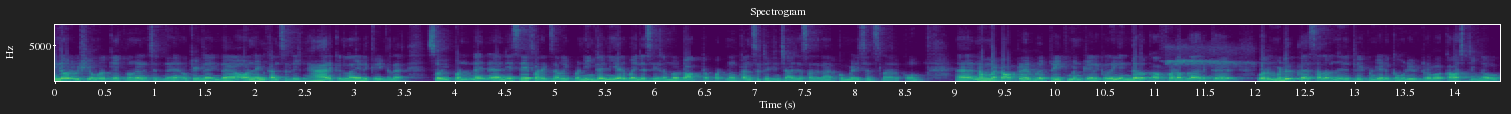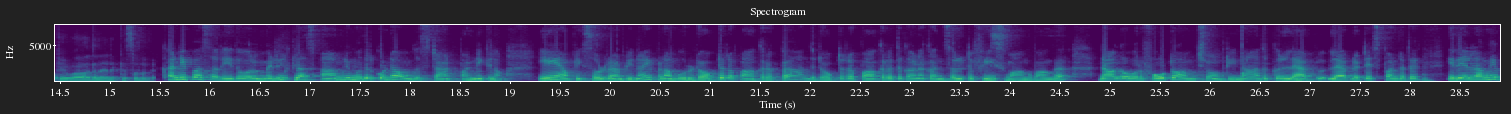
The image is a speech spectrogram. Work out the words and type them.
இன்னொரு விஷயம் உங்களுக்கு கேட்கணும்னு நினச்சிருந்தேன். ஓகேங்களா இந்த ஆன்லைன் கன்சல்டேஷன் ஹேருக்குலாம் எடுக்கிறீங்களே ஸோ இப்போ சே ஃபார் எக்ஸாம்பிள் இப்போ நீங்கள் நியர்பைல செய்கிற ஒரு டாக்டர் பார்க்கணும் கன்சல்டேஷன் சார்ஜஸ் அதெல்லாம் இருக்கும் மெடிசன்ஸ்லாம் இருக்கும். நம்ம டாக்டர் ஹெர்பில் ட்ரீட்மெண்ட் எடுக்கிறது எந்த அளவுக்கு அஃபோர்டபுளாக இருக்குது ஒரு மிடில் கிளாஸால் வந்து ட்ரீட்மெண்ட் எடுக்க முடியுன்றவா? காஸ்டிங்லாம் ஓகேவா அதெல்லாம் எனக்கு சொல்லுங்கள் கண்டிப்பாக சார் இது ஒரு மிடில் கிளாஸ் ஃபேமிலி முதற்கொண்டு அவங்க ஸ்டார்ட் பண்ணிக்கலாம். ஏன் அப்படி சொல்கிறேன் அப்படின்னா இப்போ நம்ம ஒரு டாக்டரை பார்க்குறப்ப அந்த டாக்டரை பார்க்குறதுக்கான கன்சல்ட் ஃபீஸ் வாங்குவாங்க. நாங்கள் ஒரு ஃபோட்டோ அமிச்சோம் அப்படின்னா அதுக்கு லேப் லேபில் டெஸ்ட் பண்ணுறது இது எல்லாமே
